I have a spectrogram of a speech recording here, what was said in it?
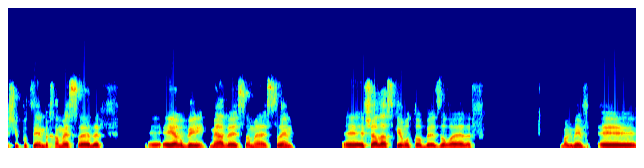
שיפוצים ב-15 אלף, ARV 110-120 אה, אפשר להזכיר אותו באזור האלף. מגניב. אה,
